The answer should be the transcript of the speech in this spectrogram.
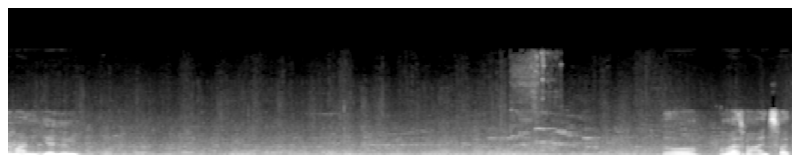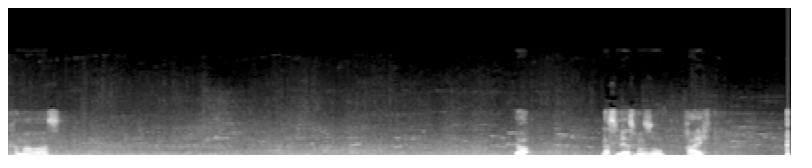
Wenn wir eine hier hin. Haben wir erstmal ein, zwei Kameras. Ja, lassen wir erstmal so. Reicht.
